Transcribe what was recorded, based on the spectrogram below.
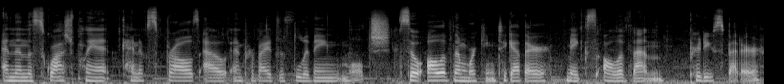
And then the squash plant kind of sprawls out and provides this living mulch. So all of them working together makes all of them produce better.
